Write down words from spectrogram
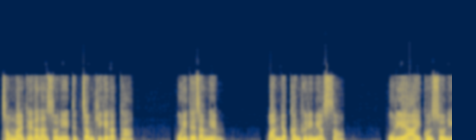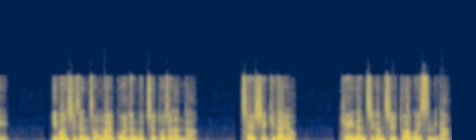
정말 대단한 소니 득점 기계 같아. 우리 대장님. 완벽한 그림이었어. 우리의 아이콘 소니. 이번 시즌 정말 골든부츠 도전한다. 첼시 기다려. 케인은 지금 질투하고 있습니다.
